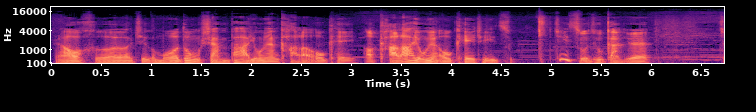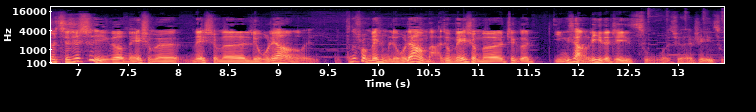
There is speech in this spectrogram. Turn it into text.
然后和这个魔动闪霸永远卡拉 OK 哦，卡拉永远 OK 这一组，这组就感觉就其实是一个没什么没什么流量，不能说没什么流量吧，就没什么这个影响力的这一组，我觉得这一组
